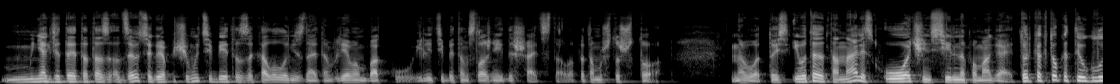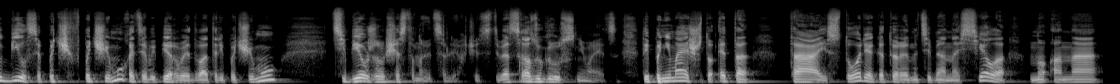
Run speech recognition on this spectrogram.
меня где-то это отзовется, я говорю, а почему тебе это закололо, не знаю, там, в левом боку, или тебе там сложнее дышать стало? Потому что что? Ну вот, то есть и вот этот анализ очень сильно помогает. Только как только ты углубился в почему, хотя бы первые два-три почему, тебе уже вообще становится легче. С тебя сразу груз снимается. Ты понимаешь, что это та история, которая на тебя насела, но она,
